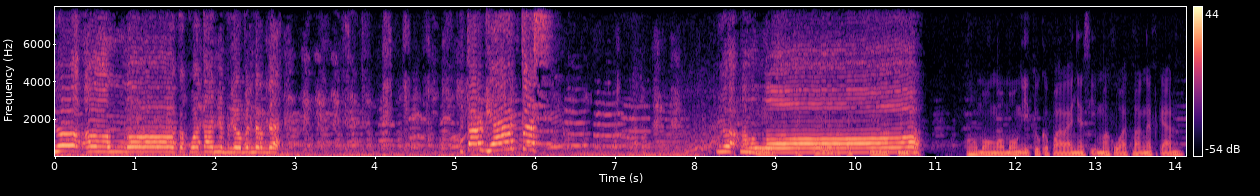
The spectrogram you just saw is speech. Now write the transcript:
Ya Allah, kekuatannya bener-bener dah. Ditaruh di atas. Ya Allah. Ngomong-ngomong itu kepalanya si emak kuat banget kan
